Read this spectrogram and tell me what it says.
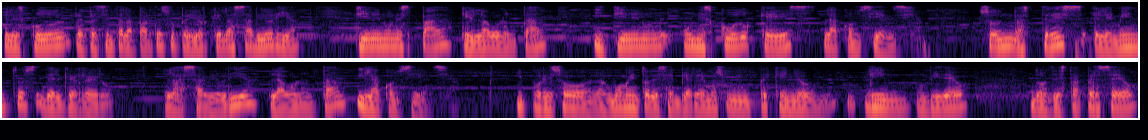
El escudo representa la parte superior que es la sabiduría. Tienen una espada que es la voluntad y tienen un, escudo que es la conciencia son los tres elementos del guerrero, la sabiduría, la voluntad y la conciencia. Y por eso en algún momento les enviaremos un pequeño link, un video, donde está Perseo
